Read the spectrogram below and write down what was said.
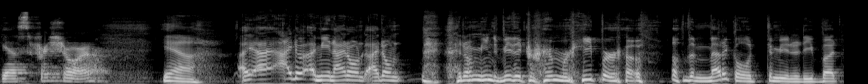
Yes, for sure. Yeah, I, I, I, don't. I mean, I don't. I don't. I don't mean to be the grim reaper of, of the medical community, but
